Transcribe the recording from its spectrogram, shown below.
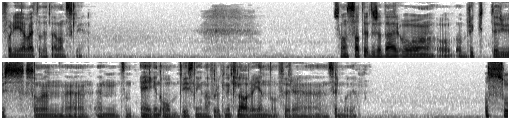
Fordi jeg veit at dette er vanskelig. Så han satt og slett der og, og, og brukte rus som en, eh, en sånn egen overbevisning da, for å kunne klare å gjennomføre selvmordet. Og så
